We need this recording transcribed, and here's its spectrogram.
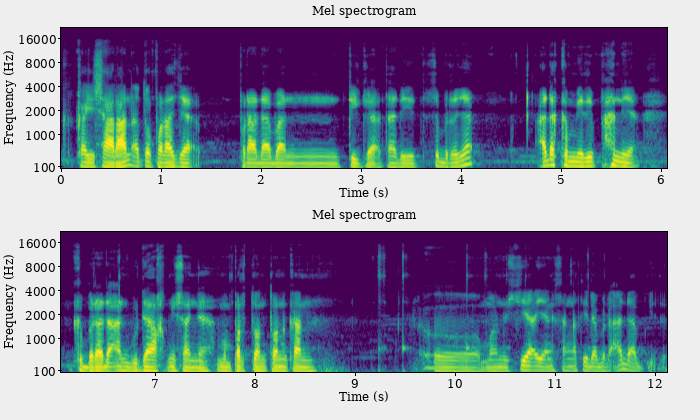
kekaisaran atau peraja peradaban tiga tadi itu sebenarnya ada kemiripan ya keberadaan budak misalnya mempertontonkan uh, manusia yang sangat tidak beradab gitu.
